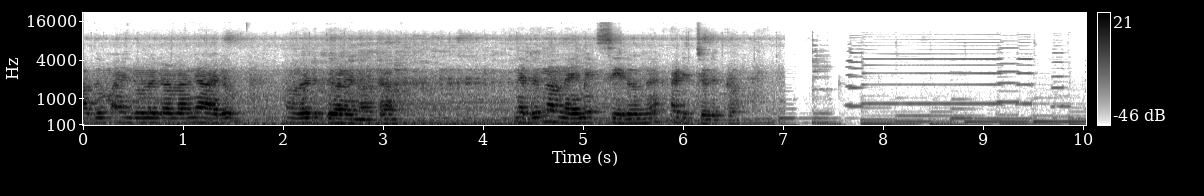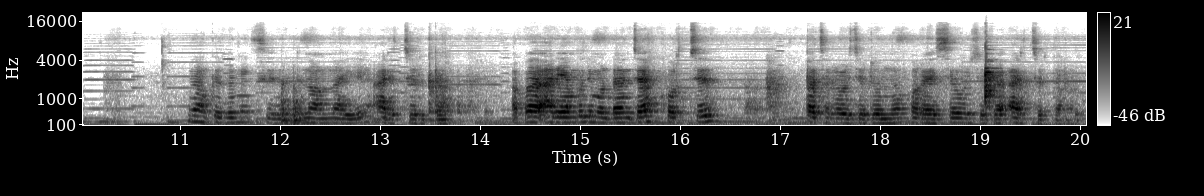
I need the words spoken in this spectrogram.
അതും അതിന്റെ ഉള്ളിലുള്ള ഞാരും നമ്മൾ എടുത്ത് കളയണം കേട്ടോ. എന്നിട്ട് നന്നായി മിക്സിയിലൊന്ന് അടിച്ചെടുക്കാം. നമുക്കിത് മിക്സിയിലിട്ട് നന്നായി അരച്ചെടുക്കാം. അപ്പോൾ അരയാൻ ബുദ്ധിമുട്ടാന്ന് വെച്ചാൽ കുറച്ച് പച്ചവെള്ളം ഒഴിച്ചിട്ടൊന്ന് കുറേശ്ശെ ഒഴിച്ചിട്ട് അരച്ചെടുത്താൽ മതി.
